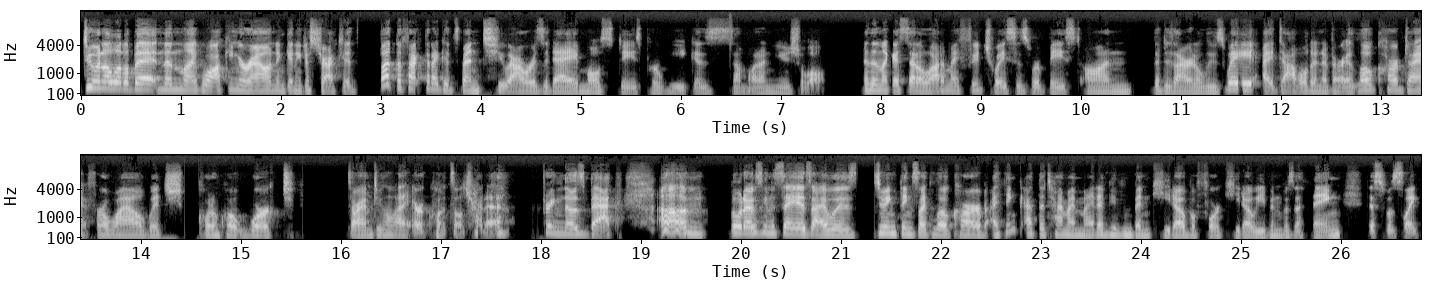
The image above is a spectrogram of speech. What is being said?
doing a little bit and then like walking around and getting distracted. But the fact that I could spend two hours a day most days per week is somewhat unusual. And then, like I said, a lot of my food choices were based on the desire to lose weight. I dabbled in a very low carb diet for a while, which quote unquote worked. Sorry, I'm doing a lot of air quotes. I'll try to bring those back. Um, but what I was going to say is, I was doing things like low carb. I think at the time I might have even been keto before keto even was a thing. This was like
